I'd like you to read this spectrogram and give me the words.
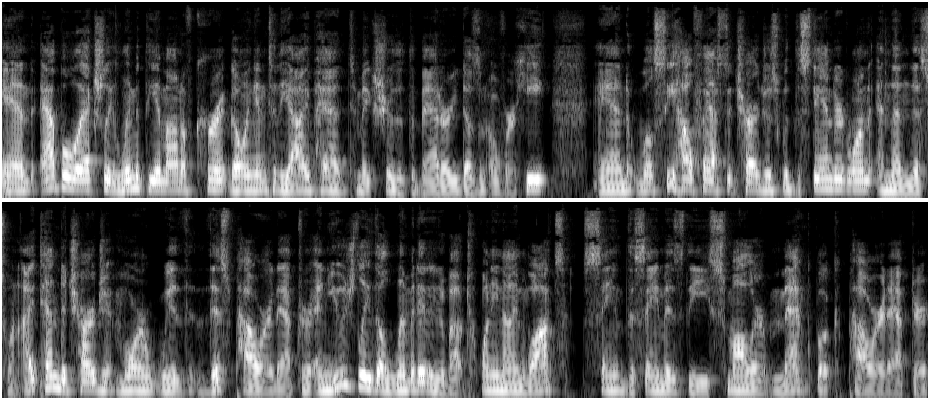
And Apple will actually limit the amount of current going into the iPad to make sure that the battery doesn't overheat. And we'll see how fast it charges with the standard one and then this one. I tend to charge it more with this power adapter, and usually they'll limit it at about 29 watts, same the same as the smaller MacBook power adapter,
